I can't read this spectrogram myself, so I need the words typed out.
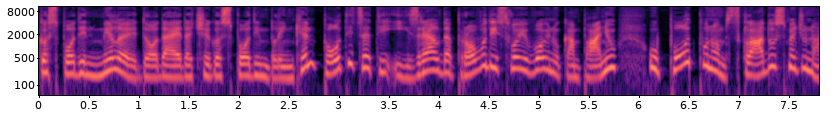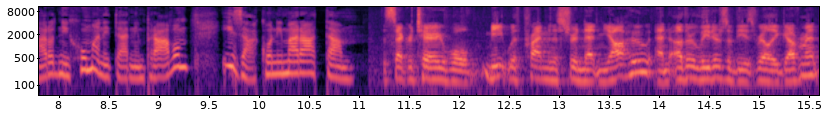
Gospodin Miller dodaje da će gospodin Blinken poticati Izrael da provodi svoju vojnu kampanju u pot potpunom skladu s međunarodnim humanitarnim pravom i zakonima rata. The Secretary will meet with Prime Minister Netanyahu and other leaders of the Israeli government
